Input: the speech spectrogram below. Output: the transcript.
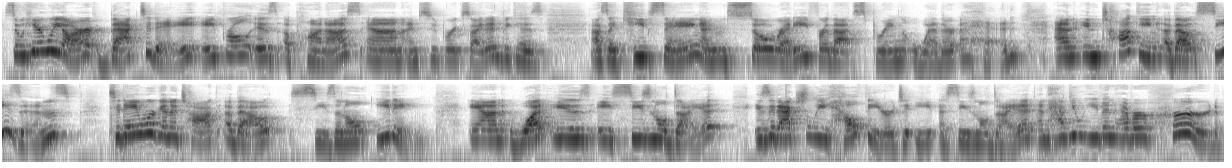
So here we are back today. April is upon us, and I'm super excited because as I keep saying, I'm so ready for that spring weather ahead. And in talking about seasons, Today, we're going to talk about seasonal eating and what is a seasonal diet. Is it actually healthier to eat a seasonal diet? And have you even ever heard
